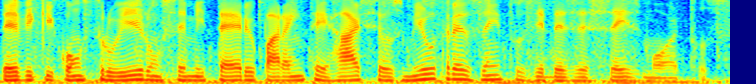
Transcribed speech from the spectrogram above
teve que construir um cemitério para enterrar seus 1.316 mortos.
